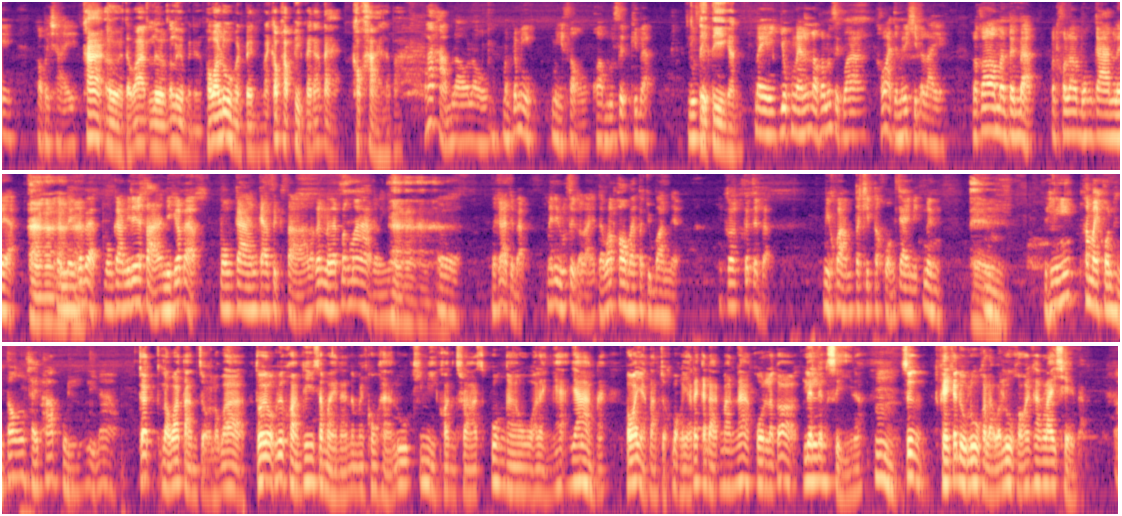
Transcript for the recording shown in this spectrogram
เอาไปใช้ ถ้าเออ แต่ว่าเลืมก็ลืมไปนะเพราะว่ารูปมันเป็นมันก็พับลิกไปตั้งแต่เขาขายแล้วป่ะถ้าถามเราเรา มันก็มีมีสองความรู้สึกที่แบบ รู้ตีสึกตีกัน ในยุคนั้นเราก็รู้สึกว่าเขาอาจจะไม่ได้คิดอะไร แล้วก็มันเป็นแบบมันคนละวงการเลยอะอ่าอ่าอันหนึงก็แบบวงการนิตยสารอันนี้ก็แบบวงการการศึกษาแล้วก็เนิร์ดมากๆอะไรเงี้อ่ายอ่าอ่าเออ มันก็อาจจะแบบไม่ได้รู้สึกอะไร แต่ว่าพอมาปัจจุบันเนี่ย ก็ ก็จะแบบมีความตะคิดตะขวงใจนิดนึงเออือมแต่ทีนี้ทำไมคนถึงต้องใช้ภาพคุณลีน่า ก็เราว่าตามโจทย์เราว่าด้วยด้วยความที่สมัยนั้นน่ะมันคงหารูปที่มีคอนทราสต์พวกเงาอะไรอย่างเงี้ยยากนะ เพราะว่าอย่างตามโจทย์เขาบอกว่าอยากได้กระดาษมันหน้าคนแล้วก็เล่นเรื่องสีนะอืมซึ่งเพจก็ดูรูปเขาแล้วว่ารูปเขาค่อนข้างไล่เฉดแบบ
